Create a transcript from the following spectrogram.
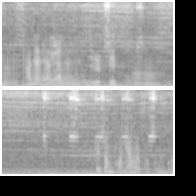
응. 아니 아니 아니 아니. 아니. 이렇게? 어, 어. 회전 방향을 바꾼 거야.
